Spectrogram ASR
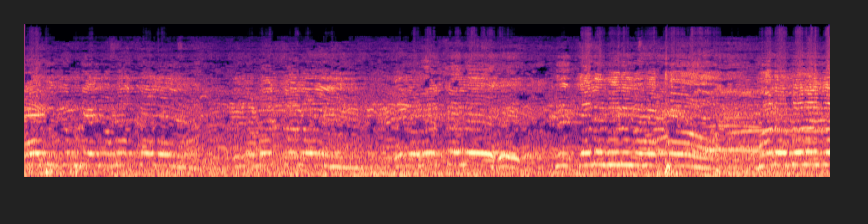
பாதிக்கப்படுகிற மக்களை எங்க மக்களை எங்க மக்களை நீ கனவுருங்கப்பா மனமிருங்க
